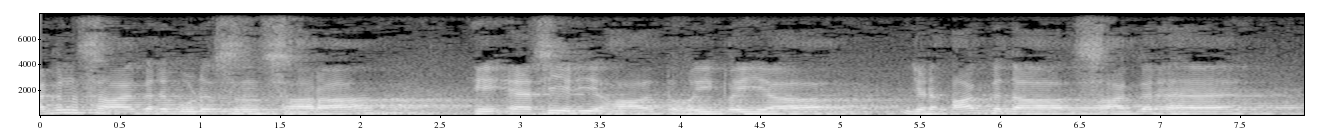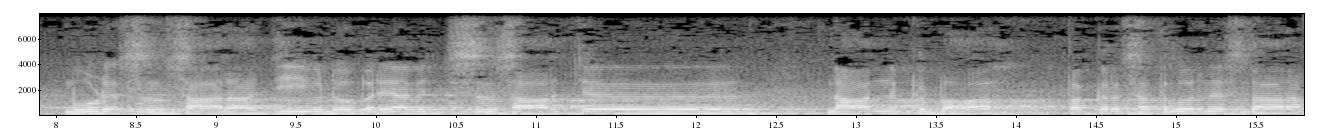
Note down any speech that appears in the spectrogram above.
ਅਗਨ ਸਾਗਰ ਬੁੜ ਸੰਸਾਰਾ, ਇਹ ਐਸੀ ਜਿਹੜੀ ਹਾਲਤ ਹੋਈ ਪਈ ਆ, ਜਿਹੜਾ ਅੱਗ ਦਾ ਸਾਗਰ ਹੈ ਬੂੜ ਸੰਸਾਰਾ ਜੀਵ ਡੁੱਬ ਰਿਹਾ ਵਿੱਚ ਸੰਸਾਰ 'ਚ। ਨਾਨਕ ਬਾਹ ਪਕਰ ਸਤਗੁਰ ਨਿਸਤਾਰਾ।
